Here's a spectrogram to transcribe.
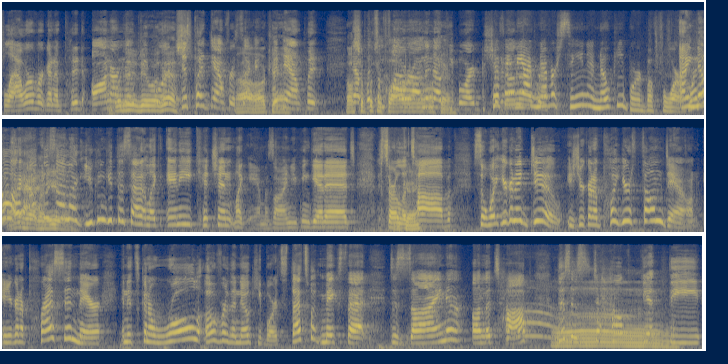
flour. We're gonna put it on our What does it gnocchi with board. this? Just put it down for a Oh, second. Put it down. Put. Also now put put some some flour flour on the in, gnocchi okay. board. Chef Put it on Amy, I've for- never seen a gnocchi board before. I What know. I I got haven't this at either. like you can get this at like any kitchen, like Amazon. You can get it, Sur La Okay. Table. So what you're gonna do is you're gonna put your thumb down and you're gonna press in there, and it's gonna roll over the gnocchi board. So that's what makes that design on the top. This is to help get ah. the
